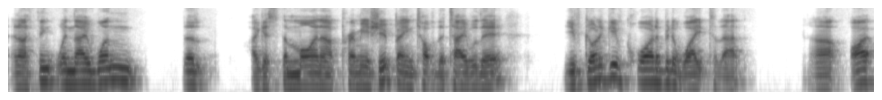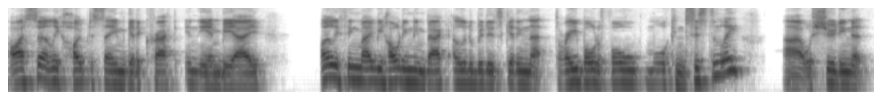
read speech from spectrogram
and I think when they won the, I guess, the minor premiership, being top of the table there, you've got to give quite a bit of weight to that. Uh, I, I certainly hope to see him get a crack in the NBA. Only thing maybe holding him back a little bit is getting that three ball to fall more consistently. Uh, was shooting at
